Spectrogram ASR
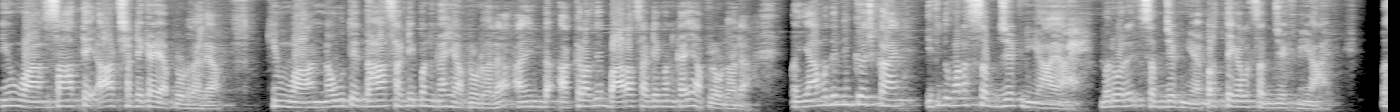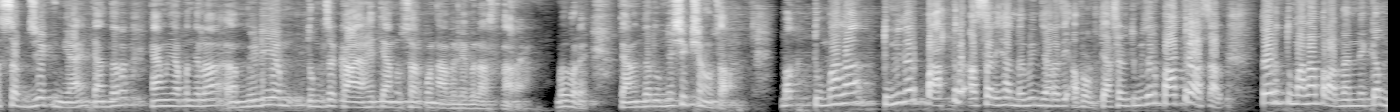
किंवा सहा ते आठसाठी काही अपलोड झाल्या. किंवा नऊ ते दहा साठी पण काही अपलोड झाल्या आणि द- अकरा ते बारा साठी पण काही अपलोड झाल्या. यामध्ये निकष काय? इथे तुम्हाला सब्जेक्ट निहाय आहे. बरोबर आहे? सब्जेक्ट निहाय प्रत्येकाला सब्जेक्ट निहाय आहे सब्जेक्ट निहाय त्यानंतर काय म्हणजे आपण त्याला मीडियम तुमचं काय आहे त्यानुसार पण अवेलेबल असणार आहे. बरोबर आहे? त्यानंतर तुमच्या शिक्षणानुसार. मग तुम्हाला तुम्ही जर पात्र असाल ह्या नवीन जाहिराती अपलोड त्यासाठी तुम्ही जर पात्र असाल तर तुम्हाला प्राधान्यक्रम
